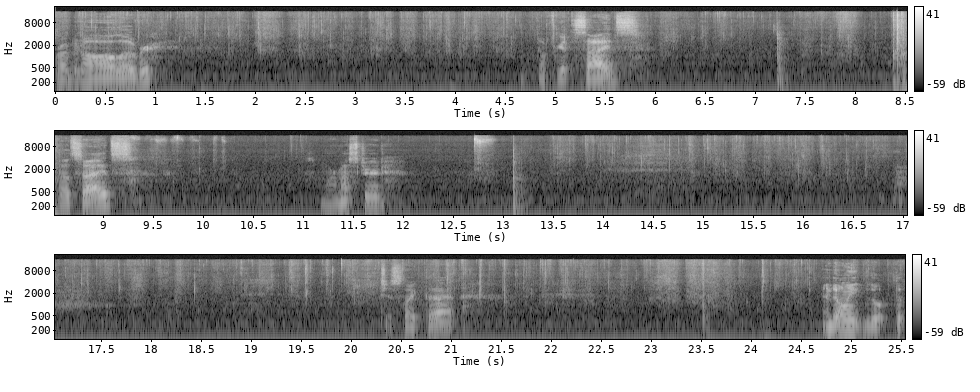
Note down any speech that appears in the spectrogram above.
Rub it all over. Don't forget the sides. Both sides. Some more mustard. Just like that. And the only the, the,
